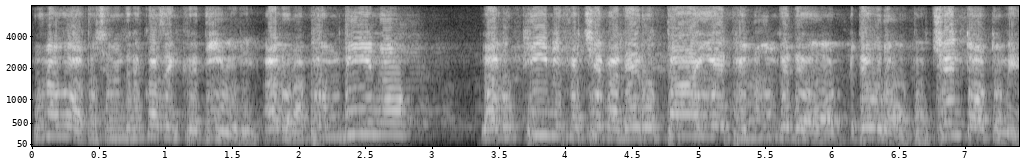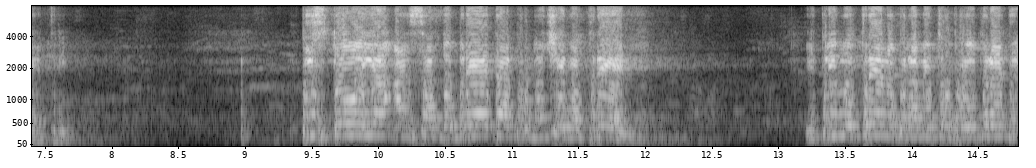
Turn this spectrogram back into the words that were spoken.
Una volta c'erano delle cose incredibili. Allora, a Piombino la Lucchini faceva le rotaie più lunghe d'Europa, 108 metri Pistoia, Ansaldo Breda produceva treni. Il primo treno per la metropolitana di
